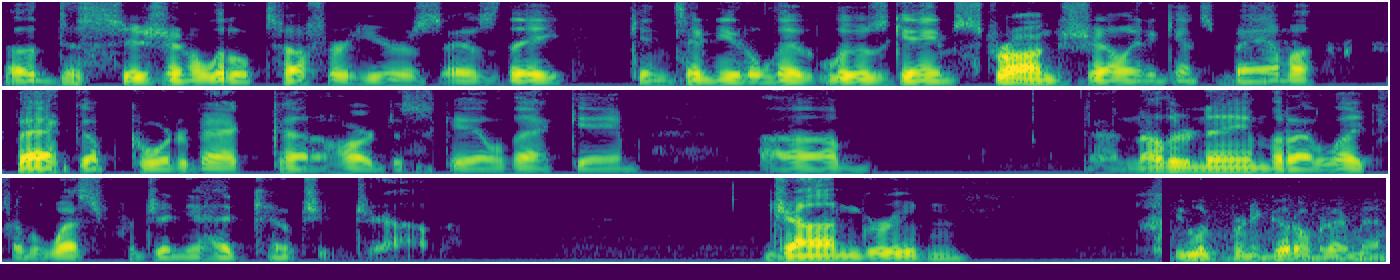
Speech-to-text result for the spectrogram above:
uh, decision a little tougher here as, as they continue to live, lose games. Strong showing against Bama, backup quarterback, kind of hard to scale that game. Um, Another name that I like for the West Virginia head coaching job Jon Gruden. You look pretty good over there, man.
